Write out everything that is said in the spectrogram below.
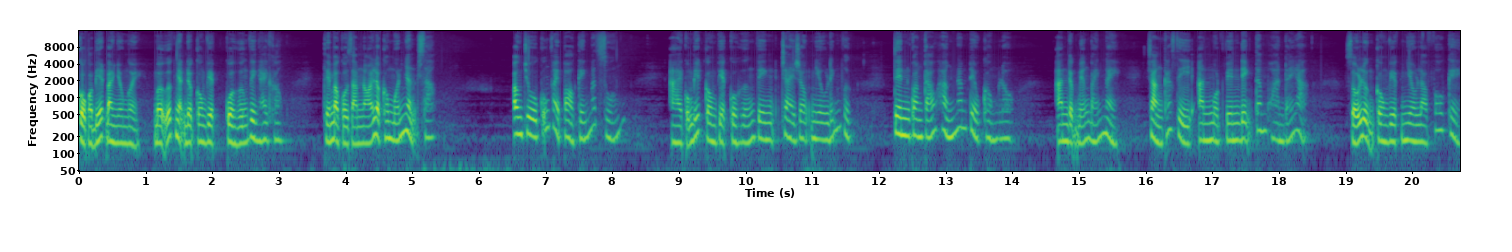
Cô có biết bao nhiêu người mơ ước nhận được công việc của Hướng Vinh hay không? Thế mà cô dám nói là không muốn nhận sao? Ông chủ cũng phải bỏ kính mắt xuống. Ai cũng biết công việc của Hướng Vinh trải rộng nhiều lĩnh vực. Tiền quảng cáo hàng năm đều khổng lồ. Ăn được miếng bánh này, chẳng khác gì ăn một viên định tâm hoàn đấy ạ. Số lượng công việc nhiều là vô kể.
